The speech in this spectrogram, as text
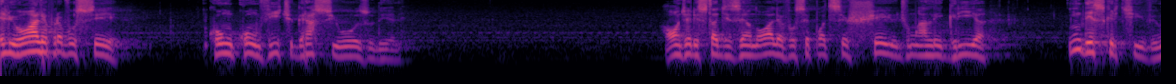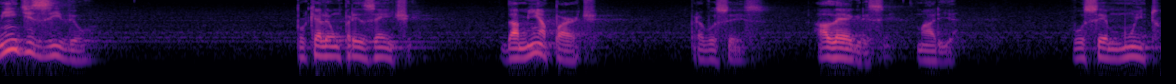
Ele olha para você com um convite gracioso dele. Onde ele está dizendo: Olha, você pode ser cheio de uma alegria indescritível, indizível, porque ela é um presente da minha parte para vocês. Alegre-se, Maria. Você é muito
